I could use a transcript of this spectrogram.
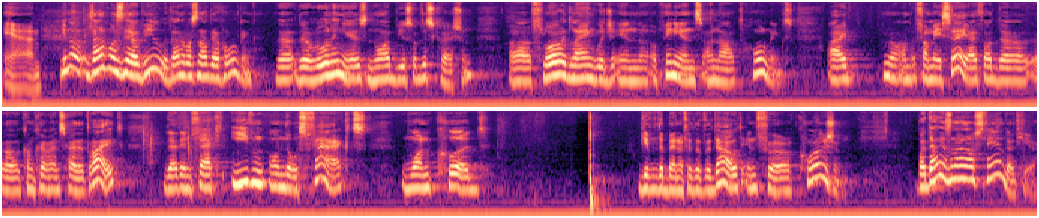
And you know that was their view. That was not their holding. The, the ruling is no abuse of discretion. Uh, florid language in opinions are not holdings. I know, if i may say i thought the uh, concurrence had it right that in fact, even on those facts, one could, given the benefit of the doubt, infer coercion. But that is not our standard here.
